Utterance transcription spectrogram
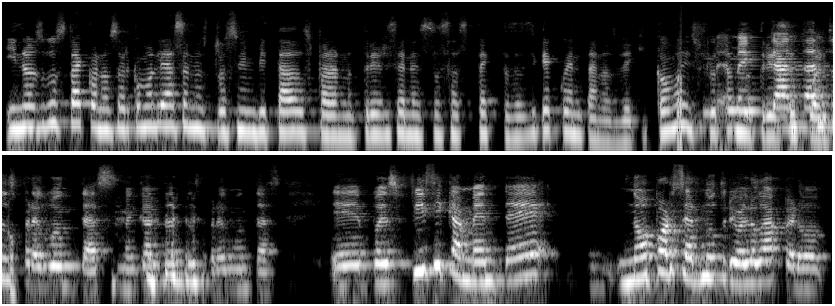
Y nos gusta conocer cómo le hacen nuestros invitados para nutrirse en estos aspectos. Así que cuéntanos, Becky, ¿cómo disfrutas Me encantan tus preguntas, me encantan tus preguntas. Eh, pues físicamente, no por ser nutrióloga, pero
